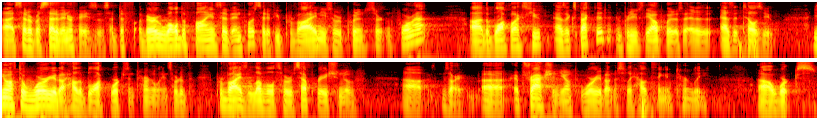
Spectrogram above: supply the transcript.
uh, set up a set of interfaces, a, a very well-defined set of inputs that if you provide and you sort of put in a certain format, uh, the block will execute as expected and produce the output as, as, it tells you. You don't have to worry about how the block works internally and sort of provides a level of sort of separation of, uh, sorry, uh, abstraction. You don't have to worry about necessarily how the thing internally uh, works.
